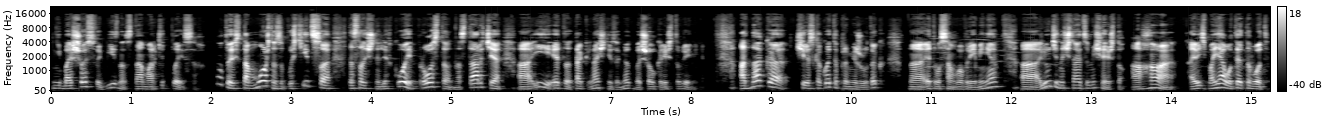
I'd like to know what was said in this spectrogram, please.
небольшой свой бизнес на маркетплейсах. Ну, то есть там можно запуститься достаточно легко и просто на старте, а, и это так или иначе не займет большого количества времени. Однако через какой-то промежуток а, этого самого времени а, люди начинают замечать, что ага, а ведь моя вот эта вот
